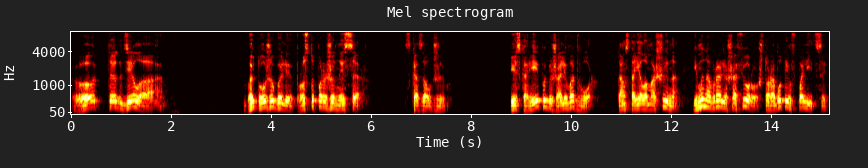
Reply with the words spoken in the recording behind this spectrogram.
«Вот так дела!» «Мы тоже были просто поражены, сэр», – сказал Джим. И скорее побежали во двор. Там стояла машина, и мы наврали шоферу, что работаем в полиции,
